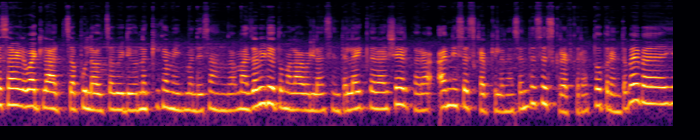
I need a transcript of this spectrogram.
कसा वाटला आजचा पुलावचा व्हिडिओ नक्की कमेंटमध्ये सांगा. माझा व्हिडिओ तुम्हाला आवडला असेल तर लाईक करा शेअर करा आणि सबस्क्राईब केलं नसेल तर सबस्क्राईब करा. तोपर्यंत बाय बाय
